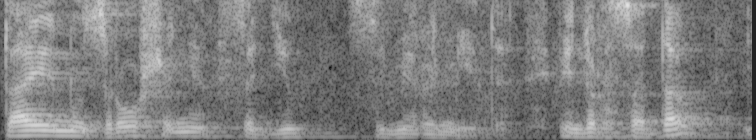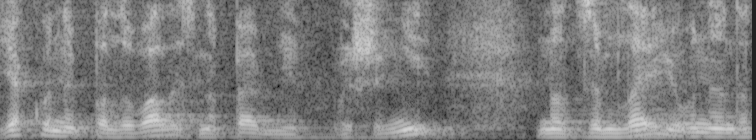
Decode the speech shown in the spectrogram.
таїну зрошення садів Семіраміди. Він розсадав, як вони поливались на певній вишині над землею. Вони на-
